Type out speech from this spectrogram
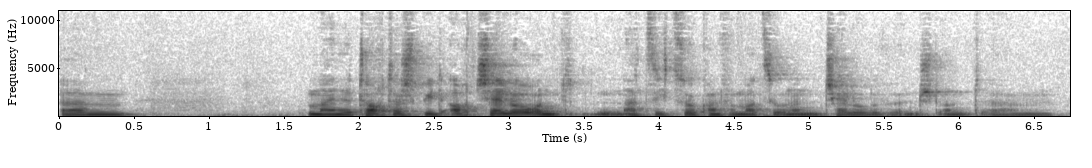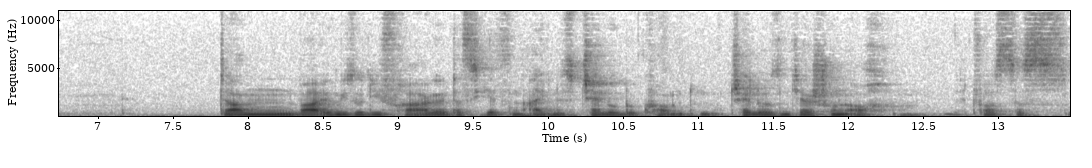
ähm, meine Tochter spielt auch Cello und hat sich zur Konfirmation ein Cello gewünscht. Und ähm, dann war irgendwie so die Frage, dass sie jetzt ein eigenes Cello bekommt. Und Cello sind ja schon auch etwas, das,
